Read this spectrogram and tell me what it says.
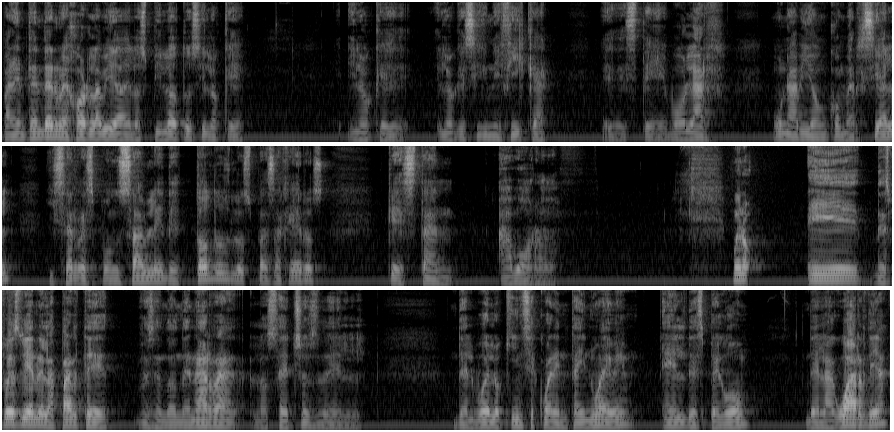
para entender mejor la vida de los pilotos y lo que, y lo que, lo que significa este, volar un avión comercial y ser responsable de todos los pasajeros que están a bordo. Bueno, eh, después viene la parte pues, en donde narra los hechos del, del vuelo 1549. Él despegó de La Guardia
